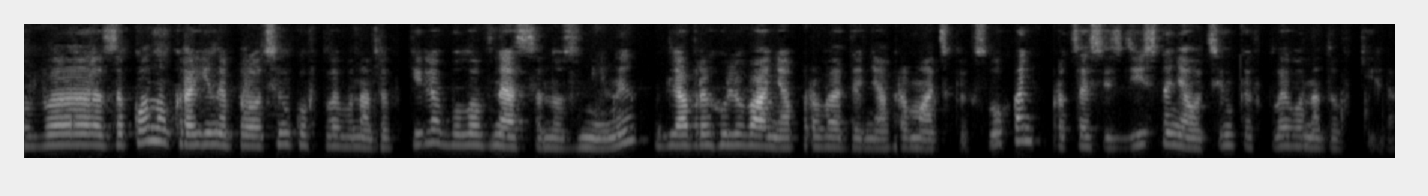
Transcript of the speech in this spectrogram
в закон України про оцінку впливу на довкілля було внесено зміни для врегулювання проведення громадських слухань в процесі здійснення оцінки впливу на довкілля.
